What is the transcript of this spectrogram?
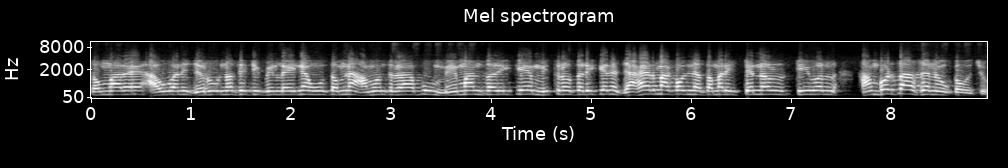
તમારે આવવાની જરૂર નથી ટિફિન લઈને. હું તમને આમંત્રણ આપું. મહેમાન તરીકે, મિત્ર તરીકે ને જાહેરમાં કહું ને, તમારી ચેનલ ટીવલ સાંભળતા હશે ને હું કહું છું.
